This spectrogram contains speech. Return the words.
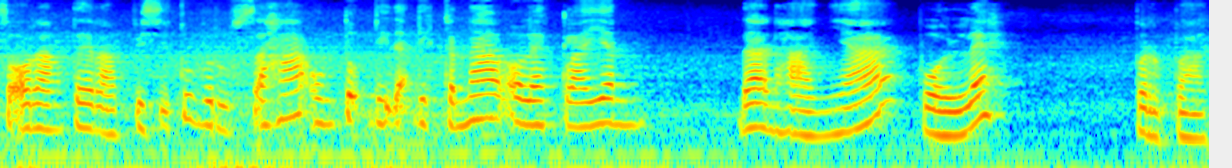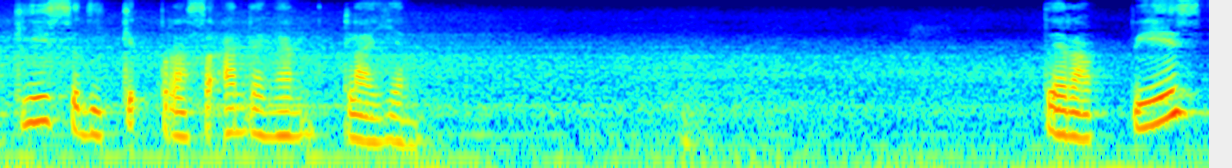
seorang terapis itu berusaha untuk tidak dikenal oleh klien dan hanya boleh berbagi sedikit perasaan dengan klien. terapis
